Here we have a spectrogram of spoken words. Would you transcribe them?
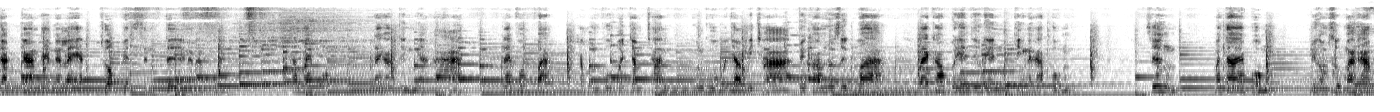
จากการเรียนในรายละเอียดช่วงเพชรเซ็นเตอร์นะครับผมทำให้ผมได้เข้าถึงเนื้อหา ได้พบปะกับคุณครูประจำชั้น คุณครูประจำวิชา มีความรู้สึกว่าได้เข้าไปเรียนที่โรงเรียนจริงๆนะครับผม ซึ่งมันทำให้ผมมีความสุขมากครับ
